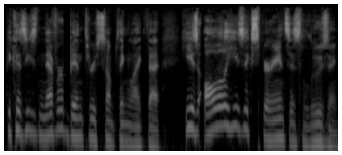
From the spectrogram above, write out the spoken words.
because he's never been through something like that. He's all he's experienced is losing.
